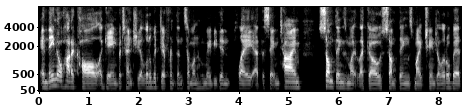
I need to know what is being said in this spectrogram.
and they know how to call a game potentially a little bit different than someone who maybe didn't play at the same time. Some things might let go, some things might change a little bit.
